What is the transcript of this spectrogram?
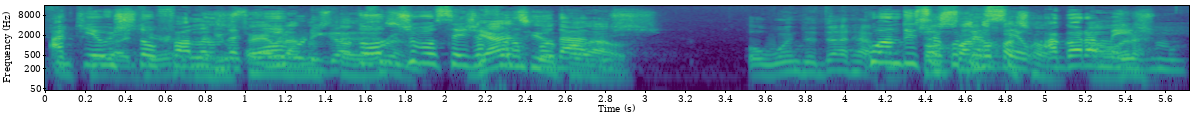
aqui eu estou falando aqui, todos vocês já foram podados. Quando isso aconteceu? Agora, mesmo.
